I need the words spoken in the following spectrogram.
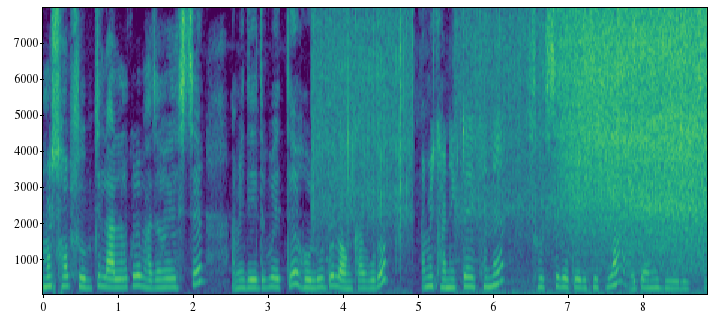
আমার সব সবজি লাল লাল করে ভাজা হয়ে এসছে। আমি দিয়ে দেবো এতে হলুদ ও লঙ্কা গুঁড়ো। আমি খানিকটা এখানে সর্ষে বেটে রেখেছিলাম, এটা আমি দিয়ে দিচ্ছি।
